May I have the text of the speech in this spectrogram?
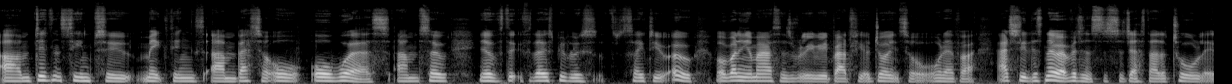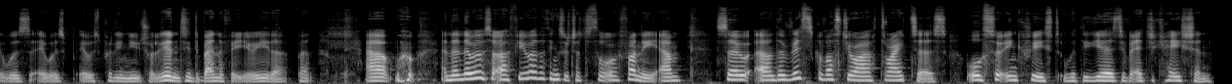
um, didn't seem to make things um, better or or worse. Um, so you know, for, for, those people who say to you, "Oh, well, running a marathon is really really bad for your joints or whatever," actually, there's no evidence to suggest that at all. It was it was it was pretty neutral. It didn't seem to benefit you either. But uh, and then there were a few other things which I thought were funny. Um, so uh, the risk of osteoarthritis also increased with the years of education.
